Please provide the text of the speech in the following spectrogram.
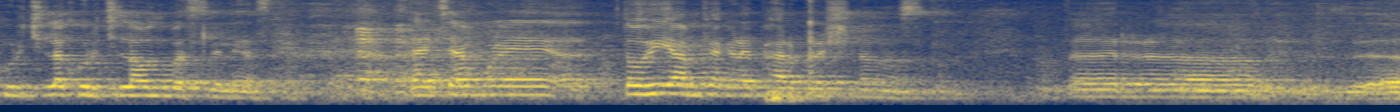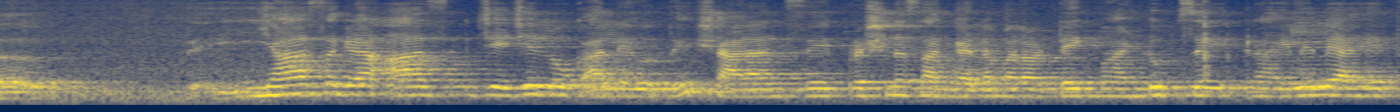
खुर्चीला खुर्ची लावून बसलेले असतात. त्याच्यामुळे तोही आमच्याकडे फार प्रश्न नसतो. तर ह्या सगळ्या आज जे जे लोक आले होते शाळांचे प्रश्न सांगायला मला वाटतं एक भांडूपचे राहिलेले आहेत.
